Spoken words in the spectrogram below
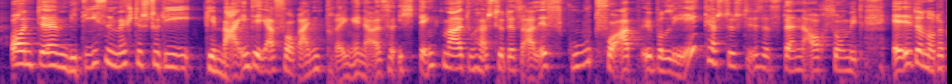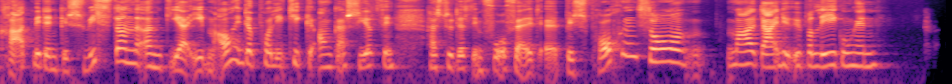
und äh, mit diesen möchtest du die Gemeinde ja voranbringen. Also ich denke mal, du hast dir das alles gut vorab überlegt. Hast du das dann auch so mit Eltern oder gerade mit den Geschwistern, ähm, die ja eben auch in der Politik engagiert sind, hast du das im Vorfeld äh, besprochen, so mal deine Überlegungen?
